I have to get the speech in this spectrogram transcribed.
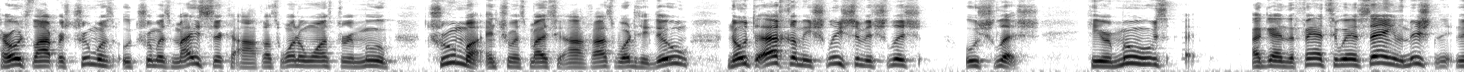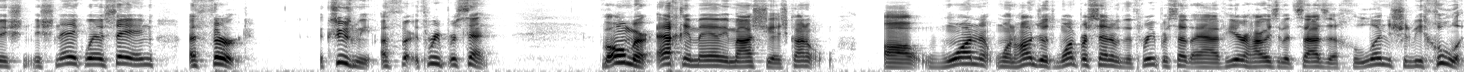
Harotz lapers trumas utrumas meiser ka'achas. One who wants to remove truma and trumas meiser ka'achas, what does he do? No te'echem ishlishim v'shlish ushlish. He removes, again, the fancy way of saying, the Mishnaic way of saying, a third. Excuse me, a three percent. V'omer echem me'emi mashi kind of uh, one one hundredth, one percent of the three percent I have here. How is it says chulin should be chulin.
